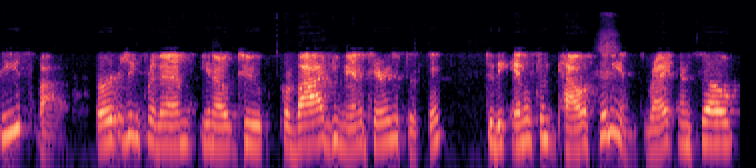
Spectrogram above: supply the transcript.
ceasefire, urging for them, you know, to provide humanitarian assistance to the innocent Palestinians, right? And so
